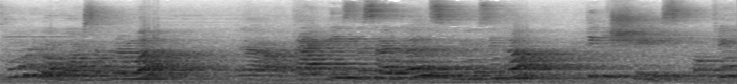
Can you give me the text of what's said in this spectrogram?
through your WhatsApp number. Uh, practice the circles using a thick sheets. Okay.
